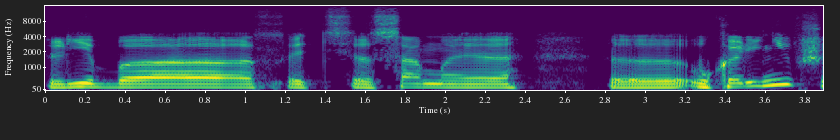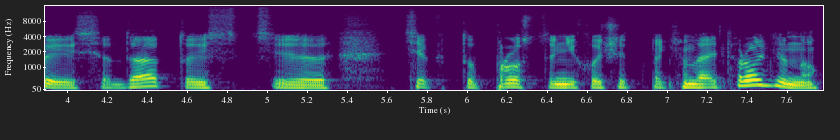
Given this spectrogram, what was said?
либо сказать, самые э, укоренившиеся, да, то есть э, те, кто просто не хочет покидать родину,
